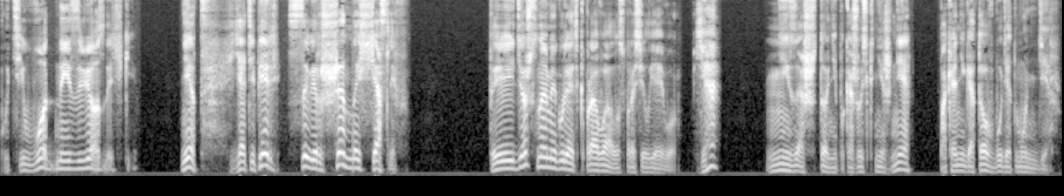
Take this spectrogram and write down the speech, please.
путеводные звездочки. Нет, я теперь совершенно счастлив. «Ты идешь с нами гулять к провалу?» — спросил я его. «Я? Ни за что не покажусь княжне, пока не готов будет мундир».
